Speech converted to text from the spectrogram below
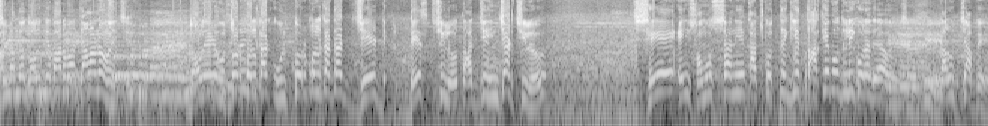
সেটা তো দলকে বারবার জানানো হয়েছে। দলের উত্তর কলকাতা উত্তর কলকাতার যে ডেস্ক ছিল, তার যে ইনচার্জ ছিল সে এই সমস্যা নিয়ে কাজ করতে গিয়ে তাকে বদলি করে দেওয়া হয়েছে, কারুর চাপে।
